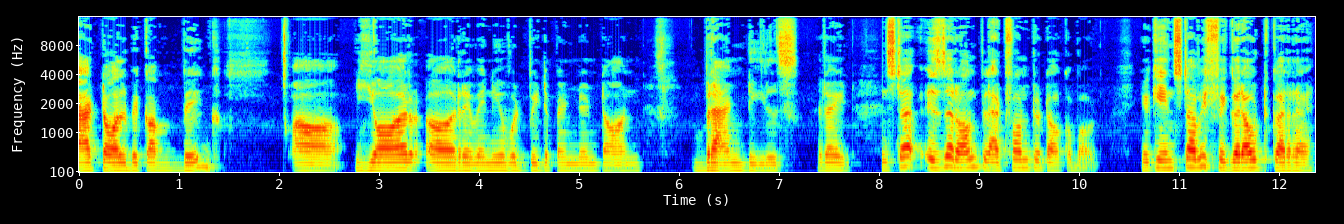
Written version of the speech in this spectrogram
at all become big your revenue would be dependent on brand deals right Insta is the wrong platform to talk about क्योंकि इंस्टा भी फिगर आउट कर रहा है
